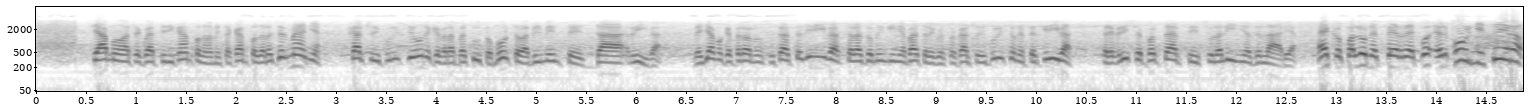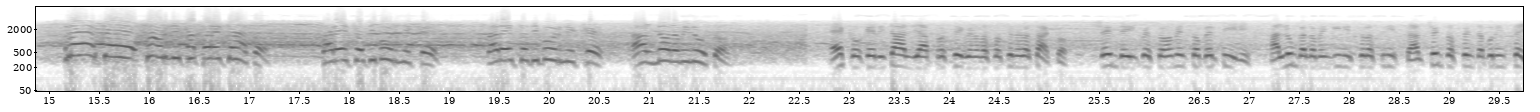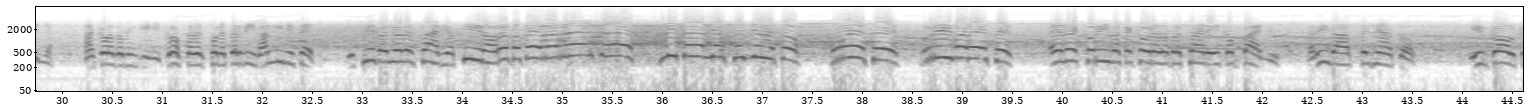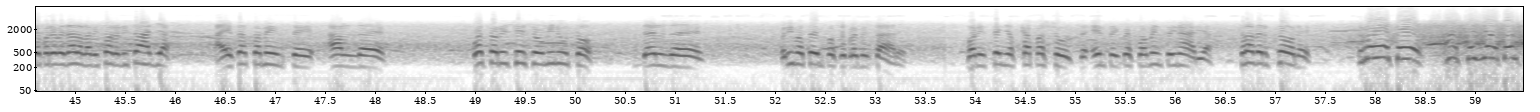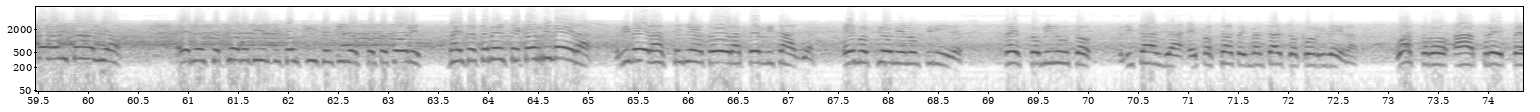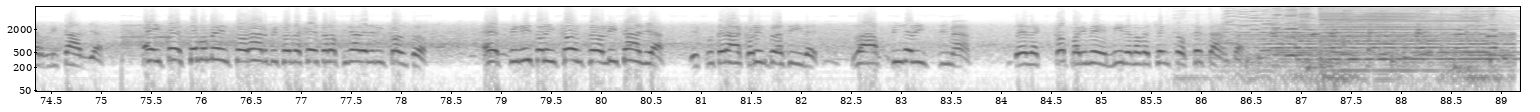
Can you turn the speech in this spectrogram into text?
Siamo a tre quarti di campo nella metà campo della Germania, calcio di punizione che verrà battuto molto probabilmente da Riva. Vediamo che però non si tratta di Riva, sarà Domenghini a battere questo calcio di punizione perché Riva preferisce portarsi sulla linea dell'aria. Ecco il pallone per Burni, tiro, rete! Burnic ha pareggiato! Pareggio di Burnic, pareggio di Burnic al nono minuto. Ecco che l'Italia prosegue nella stazione d'attacco. Scende in questo momento Bertini, allunga Domenghini sulla sinistra, al centro stenta Boninsegna. Ancora Domenghini, cross versione per Riva, al limite, scrive il mio avversario, tiro, rototerra, rete! L'Italia ha segnato! Rete, Riva rete! Ed ecco Riva che corre ad abbracciare i compagni. Riva ha segnato il gol che potrebbe dare la vittoria all'Italia esattamente al quattordicesimo minuto del primo tempo supplementare. Buon insegno scappa Schulz, entra in questo momento in aria, traversone, rete, ha segnato ancora l'Italia e non sappiamo dirvi con chi gentili ascoltatori, ma esattamente con Rivera. Rivera ha segnato ora per l'Italia, emozioni a non finire. Sesto minuto, l'Italia è passata in vantaggio con Rivera. 4 a 3 per l'Italia. E in questo momento l'arbitro decreta la finale dell'incontro. È finito l'incontro, l'Italia disputerà con il Brasile la finalissima del Coppa Rimè 1970.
